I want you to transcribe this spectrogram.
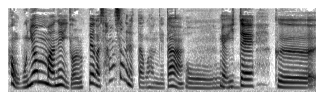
한 5년 만에 10배가 상승을 했다고 합니다. 오. 네, 이때 그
